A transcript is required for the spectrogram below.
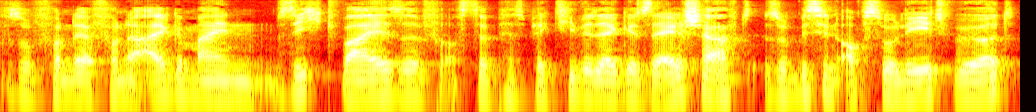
so von der, von der allgemeinen Sichtweise, aus der Perspektive der Gesellschaft so ein bisschen obsolet wird,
